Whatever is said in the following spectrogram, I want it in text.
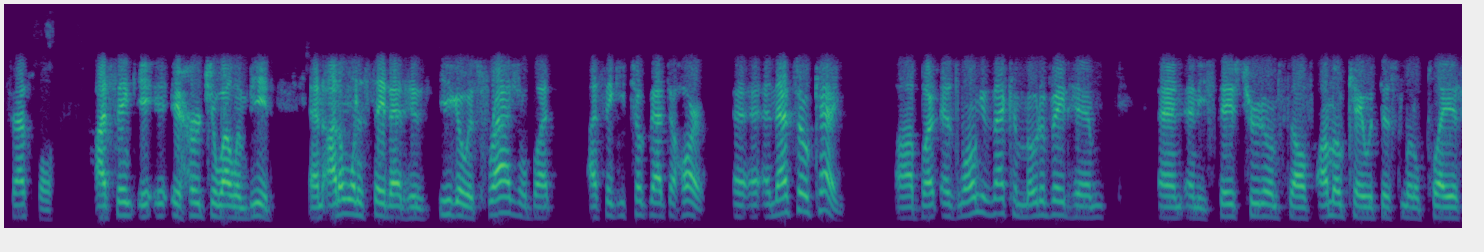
successful. I think it, it hurt Joel Embiid. And I don't want to say that his ego is fragile, but I think he took that to heart. And, and that's okay. Uh, but as long as that can motivate him and, and he stays true to himself, I'm okay with this little playous,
